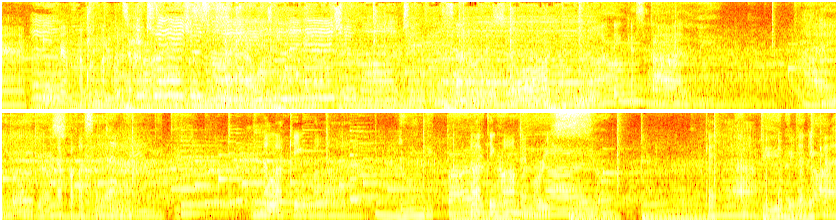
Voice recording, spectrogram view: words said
uh, pinakamamahal na Treasures asawa. Sa araw na ito, ng ating kasal, ay napakasaya ng aking mga ating mga memories. Ito binalikan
